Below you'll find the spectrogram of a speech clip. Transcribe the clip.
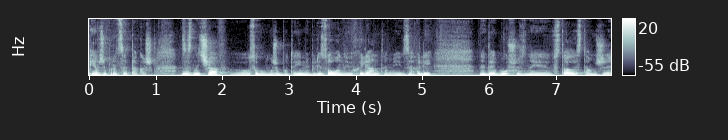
Я вже про це також зазначав. Особа може бути і мобілізованою, і ухилянтом, і взагалі, не дай Бог, що з нею сталося, там вже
